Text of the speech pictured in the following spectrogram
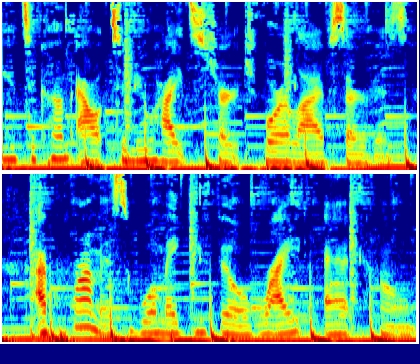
you to come out to New Heights Church for a live service. I promise we'll make you feel right at home.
